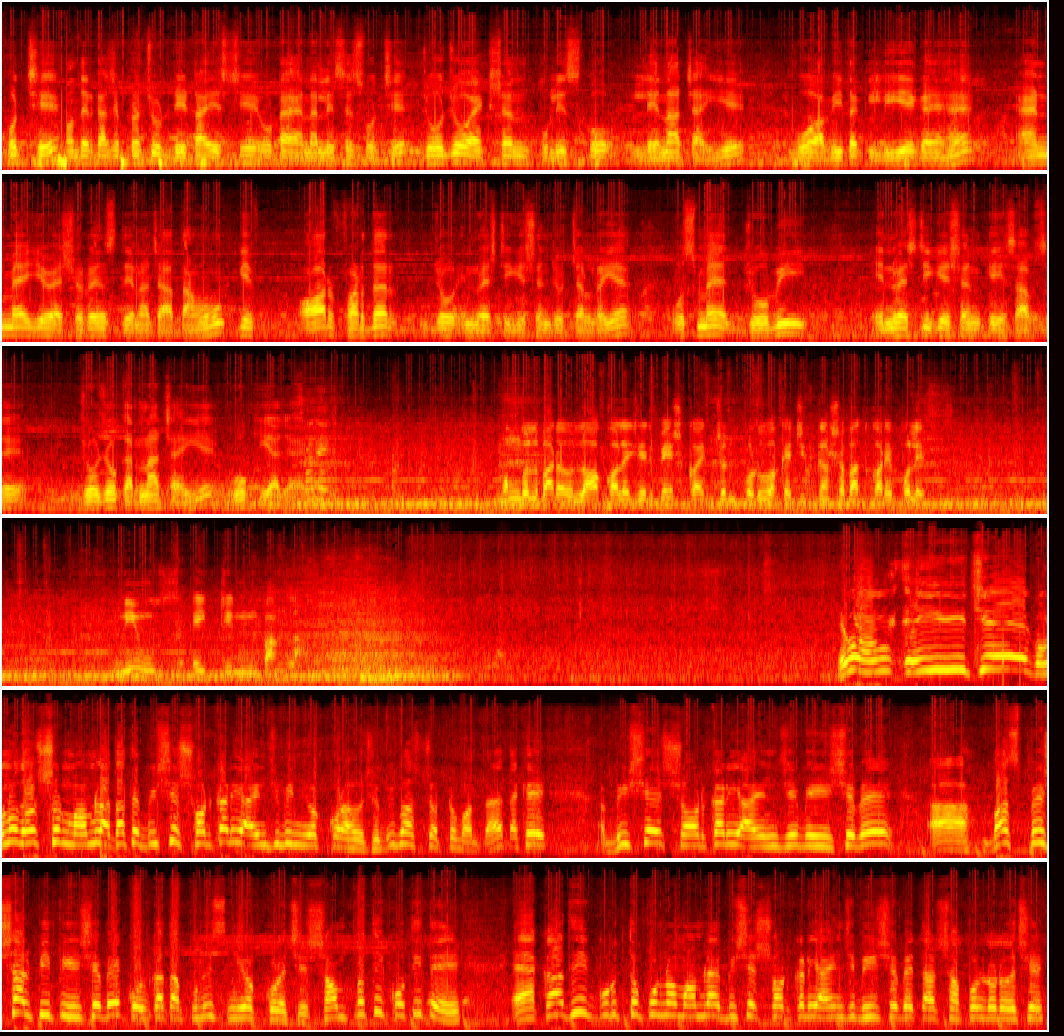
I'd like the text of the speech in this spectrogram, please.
হচ্ছে আমাদের কাছে প্রচুর ডেটা এসছে ওটা অ্যানালিসিস হচ্ছে जो जो एक्शन पुलिस को लेना चाहिए वो अभी तक लिए गए हैं एंड मैं ये एश्योरेंस देना चाहता हूँ कि और फर्दर जो इन्वेस्टिगेशन जो चल रही है उसमें जो भी इन्वेस्टिगेशन के हिसाब से जो जो करना चाहिए वो किया जाएगा মঙ্গলবারও ল কলেজের বেশ কয়েকজন পড়ুয়াকে জিজ্ঞাসাবাদ করে পুলিশ। News eighteen Bangla. এবং এই যে গণধর্ষণ মামলা, তাতে বিশেষ সরকারি আইনজীবী নিয়োগ করা হয়েছে। বিভাস চট্টোপাধ্যায়, তাকে বিশেষ সরকারি আইনজীবী হিসেবে বা স্পেশাল পিপি হিসেবে কলকাতা পুলিশ নিয়োগ করেছে। সাম্প্রতিক অতীতে একাধিক গুরুত্বপূর্ণ মামলায় বিশেষ সরকারি আইনজীবী হিসেবে তার সাফল্য রয়েছে।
